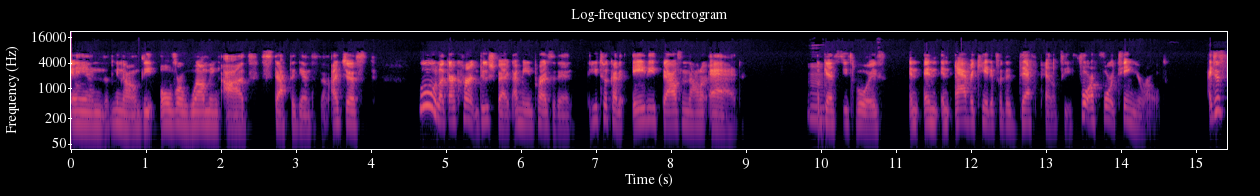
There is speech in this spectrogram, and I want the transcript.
and you know the overwhelming odds stacked against them. I just, ooh, like our current douchebag. I mean, president. He took out an eighty thousand dollar ad mm. against these boys and, and, and advocated for the death penalty for a 14 year old. I just,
